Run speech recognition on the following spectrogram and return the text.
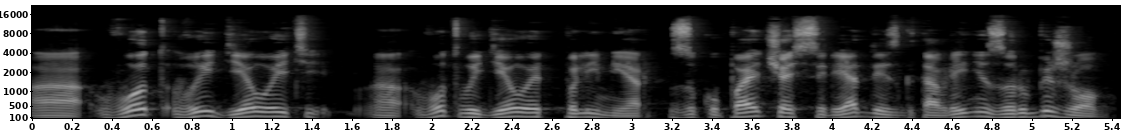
Uh, вот вы делаете, uh, вот вы делаете полимер, закупает часть сырья для изготовления за рубежом.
